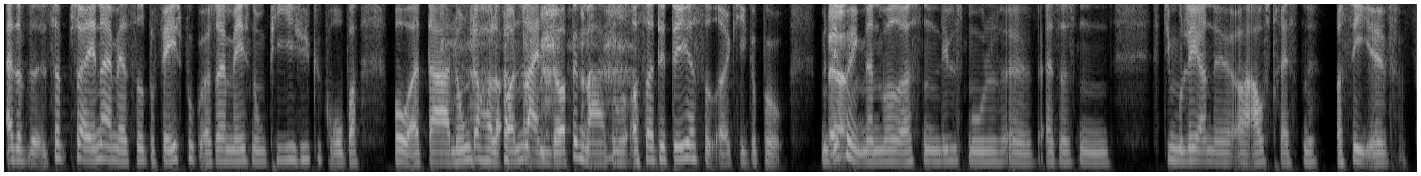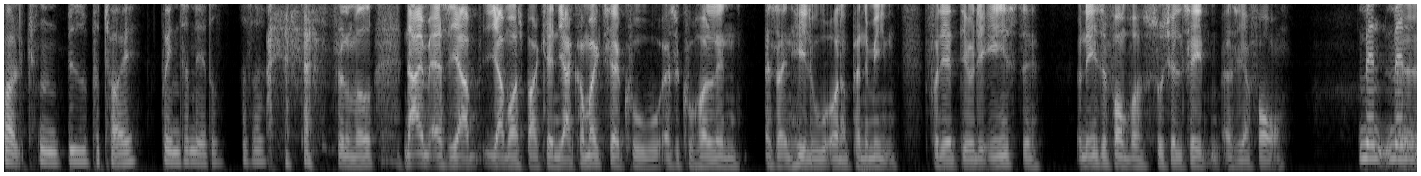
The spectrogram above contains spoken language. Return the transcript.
Altså, så, så ender jeg med at sidde på Facebook, og så er jeg med i sådan nogle pige-hyggegrupper, hvor at der er nogen, der holder online loppemarked, og så er det det, jeg sidder og kigger på. Men ja. det er på en eller anden måde også en lille smule øh, altså sådan stimulerende og afstressende at se øh, folk sådan byde på tøj på internettet. Altså. Følg med. Nej, men altså, jeg, jeg må også bare kende, jeg kommer ikke til at kunne, altså, kunne holde en, altså, en hel uge under pandemien, fordi det er jo det eneste, den eneste form for socialitet, altså, jeg får. Men, men øh,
